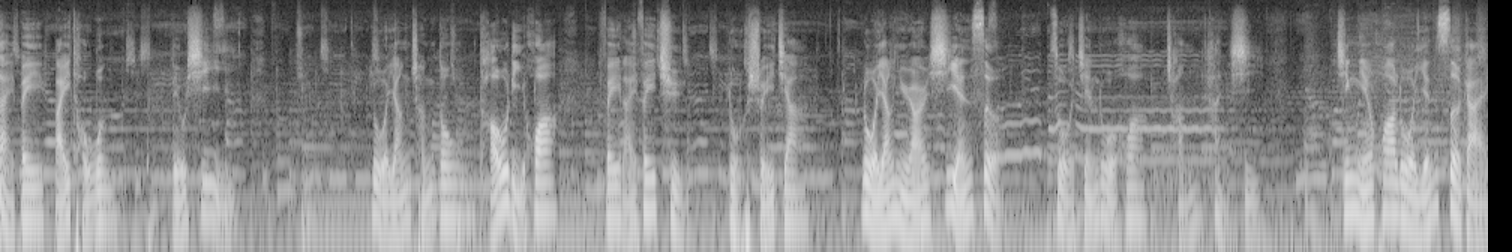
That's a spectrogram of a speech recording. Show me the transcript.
代悲白头翁，刘希夷。洛阳城东桃李花，飞来飞去落谁家？洛阳女儿惜颜色，坐见落花长叹息。今年花落颜色改，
